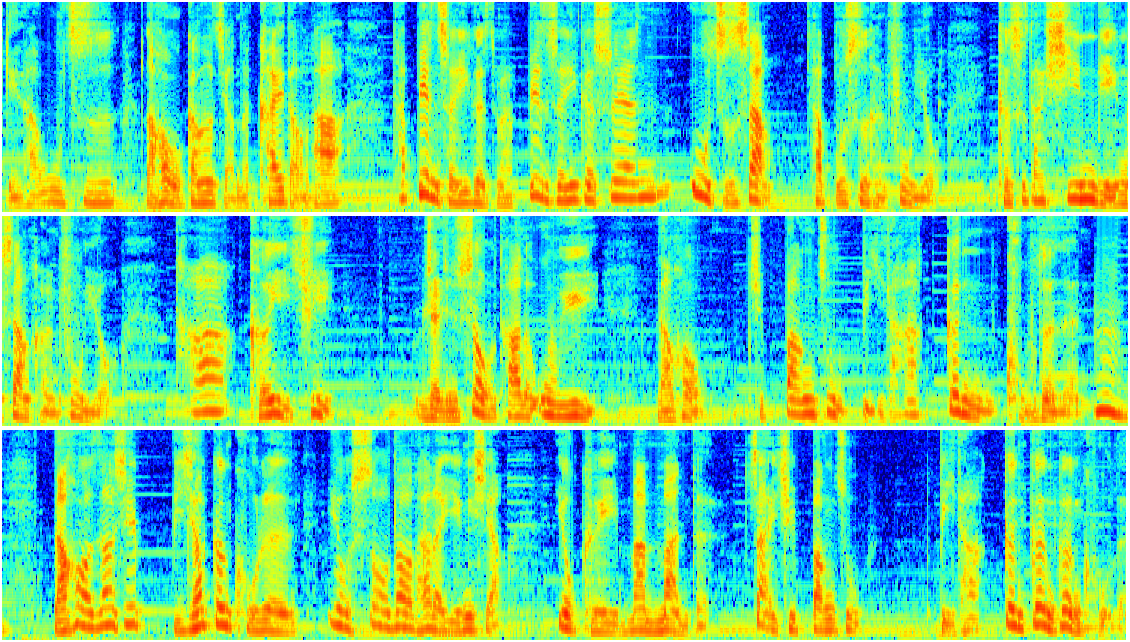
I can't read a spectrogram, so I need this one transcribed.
给他物资，然后我刚刚讲的开导他。他变成一个怎么样？变成一个虽然物质上他不是很富有，可是他心灵上很富有。他可以去忍受他的物欲，然后去帮助比他更苦的人。嗯，然后那些比较更苦的人又受到他的影响，又可以慢慢的再去帮助比他更更更苦的。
